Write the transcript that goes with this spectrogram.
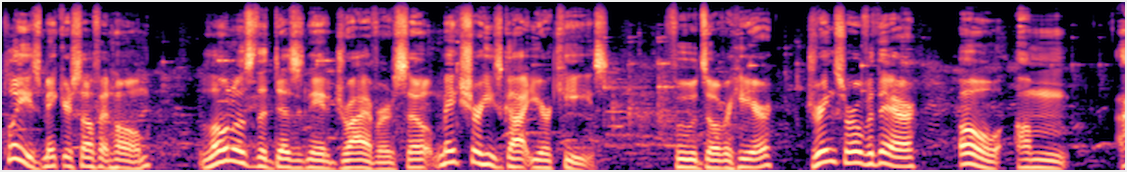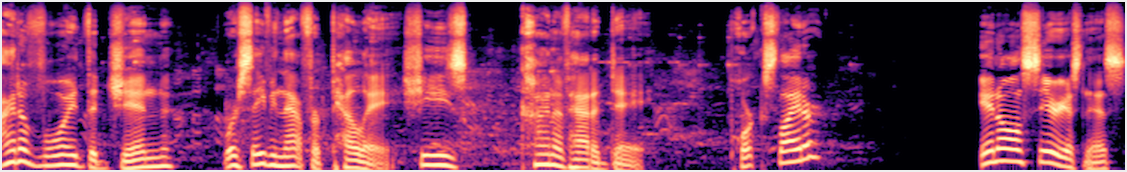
Please make yourself at home. Lono's the designated driver, so make sure he's got your keys. Food's over here. Drinks are over there. Oh, um, I'd avoid the gin. We're saving that for Pele. She's kind of had a day. Pork slider? In all seriousness,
